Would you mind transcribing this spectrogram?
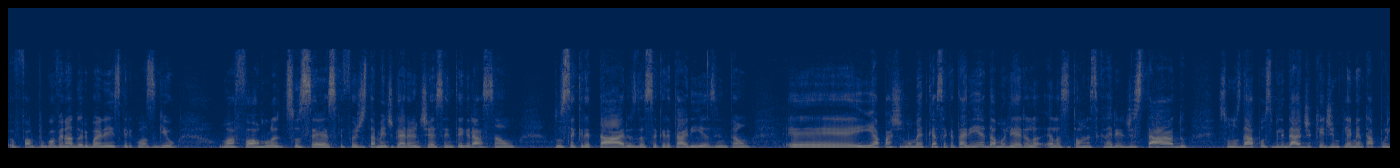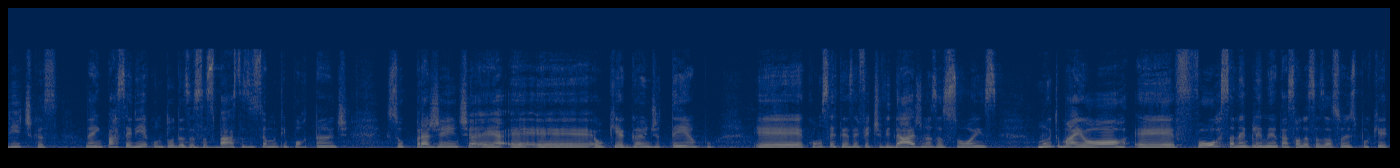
eu falo para o governador Ibanez que ele conseguiu uma fórmula de sucesso, que foi justamente garantir essa integração dos secretários, das secretarias. Então, é, e a partir do momento que a Secretaria da Mulher ela, ela, se torna Secretaria de Estado, isso nos dá a possibilidade de, quê? de implementar políticas né, em parceria com todas essas pastas. Isso é muito importante. Isso, para a gente, é, é, é, é, o que? É ganho de tempo, é, com certeza, efetividade nas ações muito maior é, força na implementação dessas ações, porque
